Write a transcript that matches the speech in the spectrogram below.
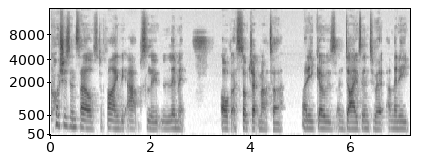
pushes himself to find the absolute limits of a subject matter and he goes and dives into it and then he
